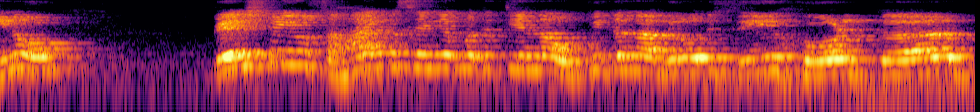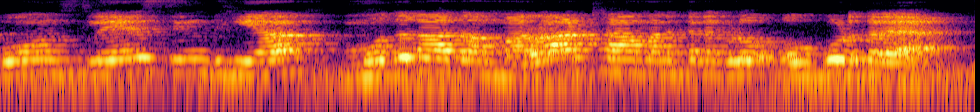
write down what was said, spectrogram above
ಇನ್ನು ಪೇಶ್ವೆಯು ಸಹಾಯಕ ಸೈನ್ಯ ಪದ್ಧತಿಯನ್ನ ಒಪ್ಪಿದ್ದನ್ನ ವಿರೋಧಿಸಿ ಹೋಳ್ಕರ್, ಬೋನ್ಸ್ಲೆ, ಸಿಂಧಿಯಾ ಮೊದಲಾದ ಮರಾಠ ಮನೆತನಗಳು ಒಗ್ಗೂಡ್ತಾರೆ.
